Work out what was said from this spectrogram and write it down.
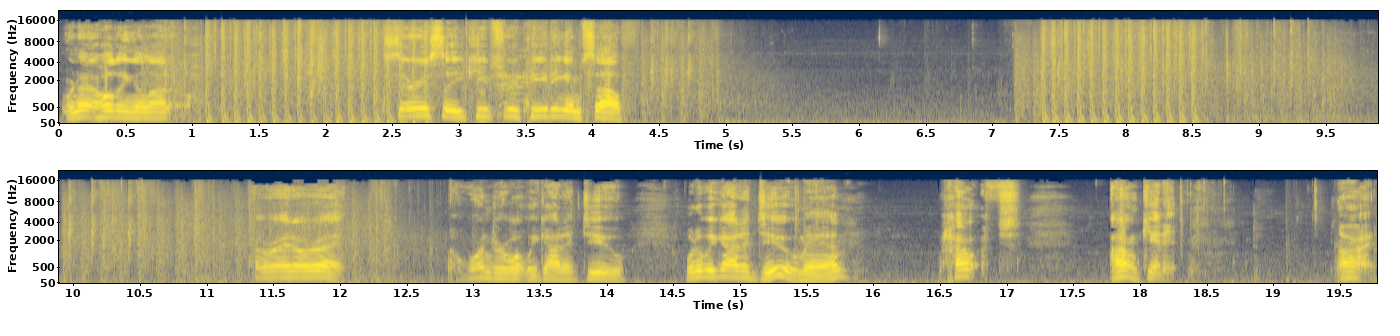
We're not holding a lot of... Seriously, he keeps repeating himself. Alright, alright. I wonder what we gotta do. What do we gotta do, man? How... I don't get it. Alright,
